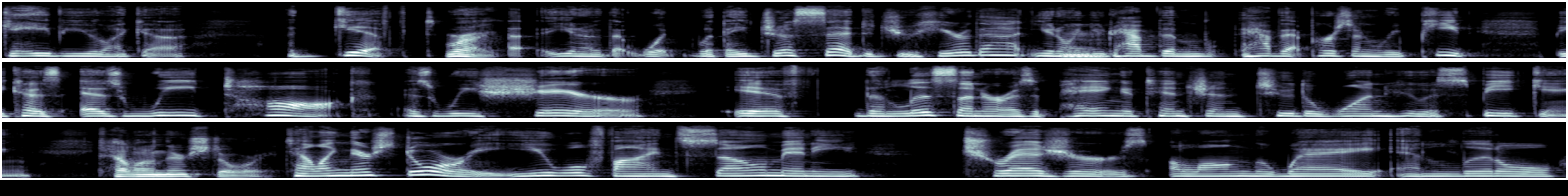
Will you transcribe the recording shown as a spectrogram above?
gave you like a a gift Right. uh, you know that what what they just said did you hear that? You know and Mm. you'd have them have that person repeat. Because as we talk as we share if the listener is paying attention to the one who is speaking. Telling their story. telling their story. You will find so many treasures along the way and little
